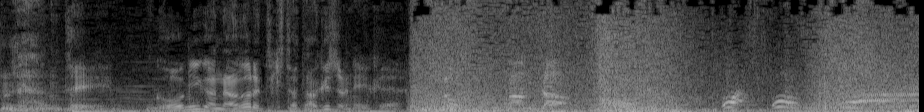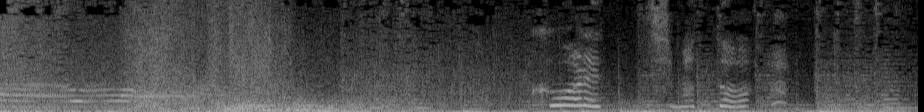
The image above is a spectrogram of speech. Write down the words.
なんでゴミが流れてきただけじゃねえか。ななんだ？食われちまった Uh -huh.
